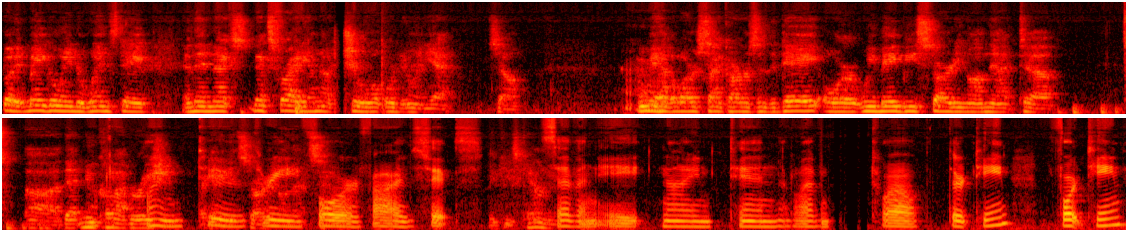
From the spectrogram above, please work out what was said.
but it may go into Wednesday, and then next next Friday I'm not sure what we're doing yet. So. We may have a large sign carvers of the day, or we may be starting on that uh, that new collaboration. One, two, get started on three, four, five, six, seven, eight, nine, ten, eleven, twelve, thirteen, fourteen,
